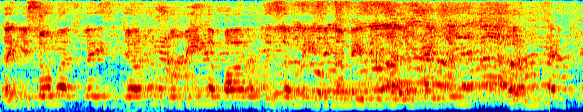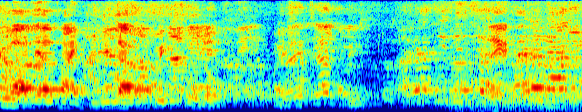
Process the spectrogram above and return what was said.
Thank you so much, ladies and gentlemen, for being a part of this amazing, amazing celebration. Thank you, Alia. Thank you. We'll have a quick. Right.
